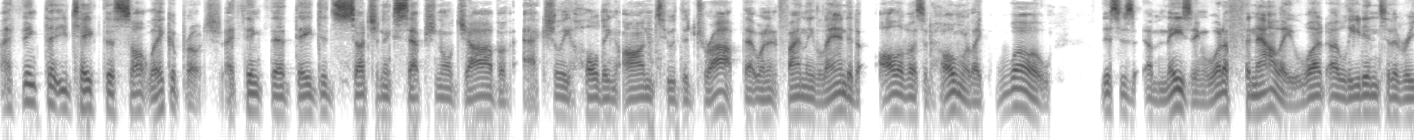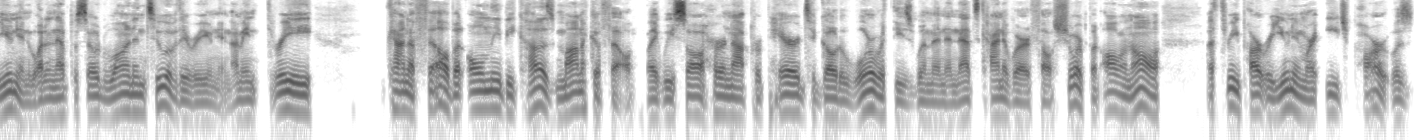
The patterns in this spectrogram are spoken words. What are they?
I think that you take the Salt Lake approach. I think that they did such an exceptional job of actually holding on to the drop that when it finally landed, all of us at home were like, whoa, this is amazing. What a finale. What a lead into the reunion. What an episode one and two of the reunion. I mean, three kind of fell, but only because Monica fell. Like we saw her not prepared to go to war with these women, and that's kind of where it fell short. But all in all, a three part reunion where each part was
